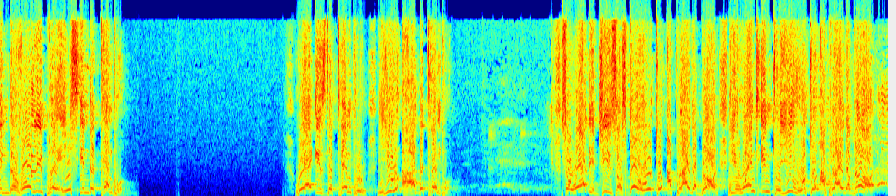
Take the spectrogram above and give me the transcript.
In the holy place in the temple. Where is the temple? You are the temple. So where did Jesus go to apply the blood? He went into you to apply the blood.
